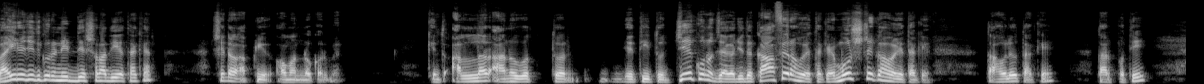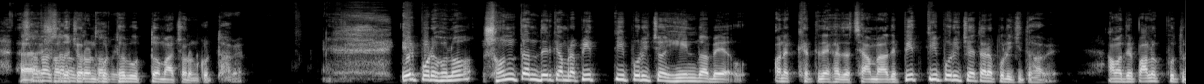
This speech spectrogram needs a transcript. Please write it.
বাইরে যদি কোনো নির্দেশনা দিয়ে থাকেন সেটাও আপনি অমান্য করবেন। কিন্তু আল্লাহর আনুগত্যের ব্যতীত যে কোনো জায়গায় যদি কাফের হয়ে থাকে মুশরিকা হয়ে থাকে তাহলেও তাকে তার প্রতি সদাচরণ করতে হবে। উত্তম আচরণ করতে হবে। এরপরে হলো সন্তানদেরকে আমরা পিতৃ পরিচয়হীন ভাবে অনেক ক্ষেত্রে দেখা যাচ্ছে আমাদের পিতৃ পরিচয় তারা পরিচিত হবে। আমাদের পালক পুত্র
